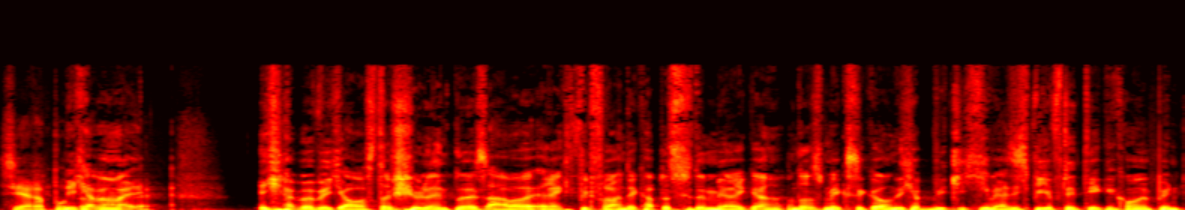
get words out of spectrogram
Sierra Puta Ich habe mal, ich habe wirklich Austauschschüler in den USA, aber recht viele Freunde gehabt aus Südamerika und aus Mexiko und ich habe wirklich, ich weiß nicht, wie ich auf die Idee gekommen bin,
